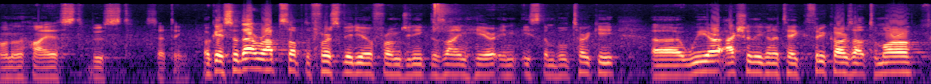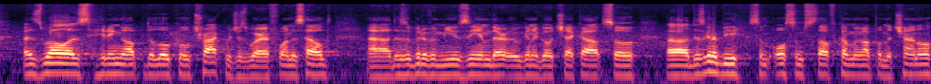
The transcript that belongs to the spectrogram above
on the highest boost setting. Okay, so that wraps up the first video from Junique Design here in Istanbul, Turkey. Uh, we are actually going to take three cars out tomorrow, as well as hitting up the local track, which is where F1 is held. Uh, there's a bit of a museum there that we're going to go check out. So uh, there's going to be some awesome stuff coming up on the channel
